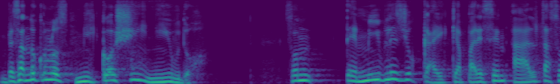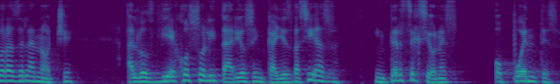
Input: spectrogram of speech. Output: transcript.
Empezando con los Mikoshi Niudo. Son temibles yokai que aparecen a altas horas de la noche a los viejos solitarios en calles vacías, intersecciones o puentes.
